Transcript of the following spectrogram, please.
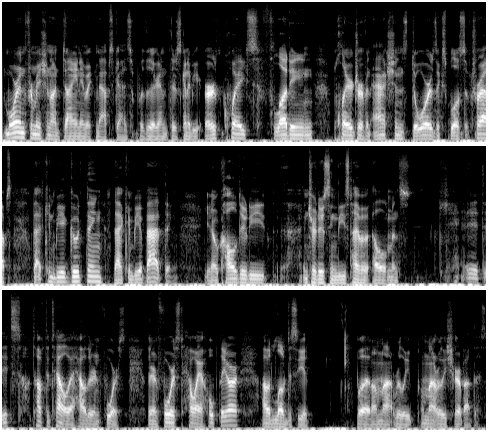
more information on dynamic maps, guys. Where gonna, there's going to be earthquakes, flooding, player-driven actions, doors, explosive traps. That can be a good thing. That can be a bad thing. You know, Call of Duty introducing these type of elements. It, it's tough to tell how they're enforced. They're enforced how I hope they are. I would love to see it but I'm not really I'm not really sure about this.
